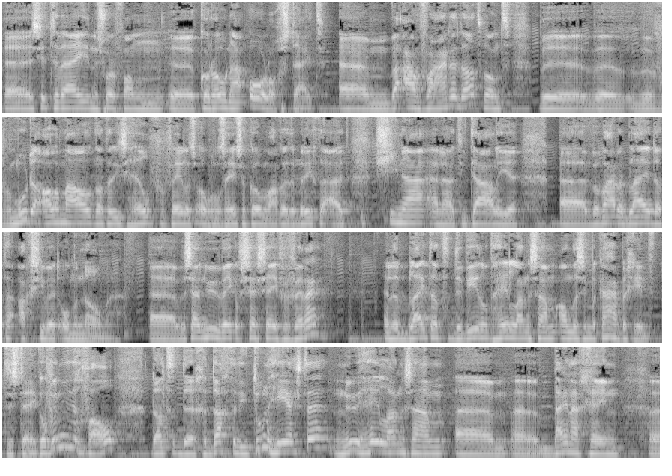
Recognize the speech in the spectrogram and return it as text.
uh, zitten wij in een soort van uh, corona-oorlogstijd. Um, we aanvaarden dat, want we, we, we vermoeden allemaal dat er iets heel vervelends over ons heen zou komen. We hadden de berichten uit China en uit Italië. Uh, we waren blij dat er actie werd ondernomen. We zijn nu een week of zes, zeven verder. En het blijkt dat de wereld heel langzaam anders in elkaar begint te steken. Of in ieder geval dat de gedachte die toen heerste, nu heel langzaam uh, uh, bijna geen uh,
